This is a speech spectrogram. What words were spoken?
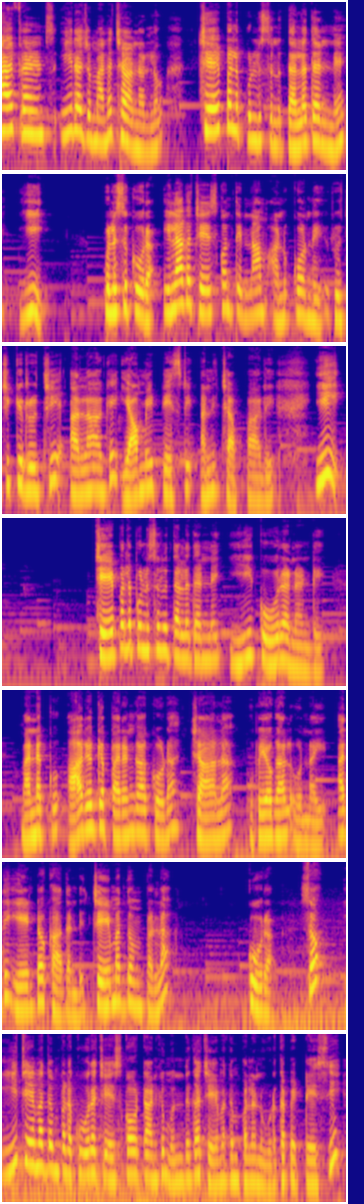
Hi friends ఈరోజు మన ఛానల్లో చేపల పులుసును తలదన్నే ఈ పులుసు కూర ఇలాగ చేసుకొని తిన్నాం అనుకోండి రుచికి రుచి అలాగే యామీ టేస్టీ అని చెప్పాలి. ఈ చేపల పులుసును తలదన్నే ఈ కూరనండి మనకు ఆరోగ్యపరంగా కూడా చాలా ఉపయోగాలు ఉన్నాయి. అది ఏంటో కాదండి చేమదుంపల కూర. సో ఈ చేమదుంపల కూర చేసుకోవటానికి ముందుగా చేమదుంపలను ఉడకపెట్టేసి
